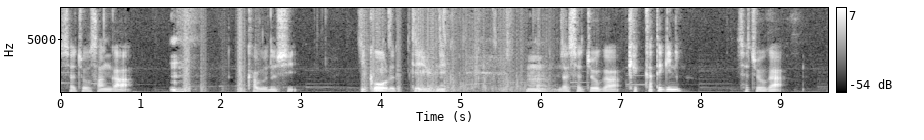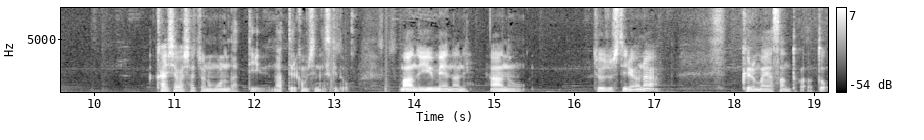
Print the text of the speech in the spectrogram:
社長さんが株主イコールっていうね、うん、だ社長が結果的に社長が会社は社長のものだっていうなってるかもしれないですけどまああの有名なねあの上場してるような車屋さんとかだと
